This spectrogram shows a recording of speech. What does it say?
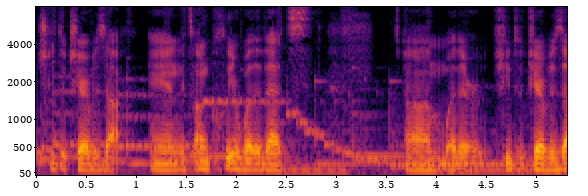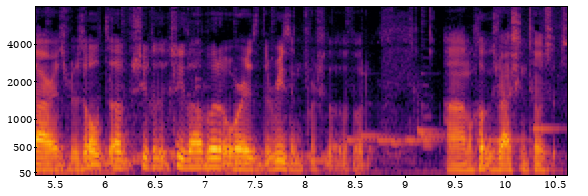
shchita ksher bizar, and it's unclear whether that's um, whether shchita ksher bizar is a result of shchita avoda or is the reason for shchita avoda. Um, Rashi and Tosas.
